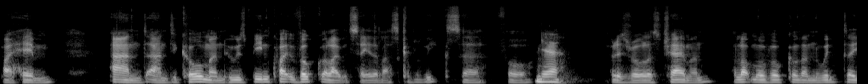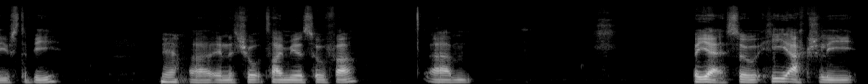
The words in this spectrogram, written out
by him and Andy Coleman, who's been quite vocal, I would say, the last couple of weeks uh, for yeah for his role as chairman. A lot more vocal than Winter used to be. Yeah, uh, in the short time here so far. Um, but yeah, so he actually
